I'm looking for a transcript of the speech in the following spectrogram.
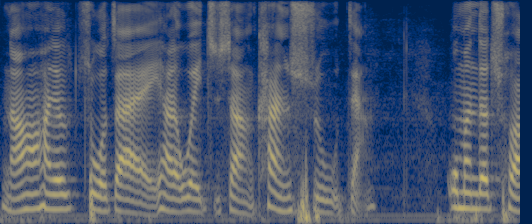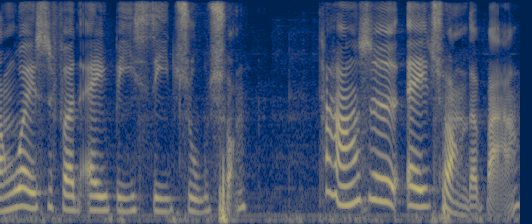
然后他就坐在他的位置上看书。这样，我们的床位是分 A、B、C 猪床，他好像是 A 床的吧，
